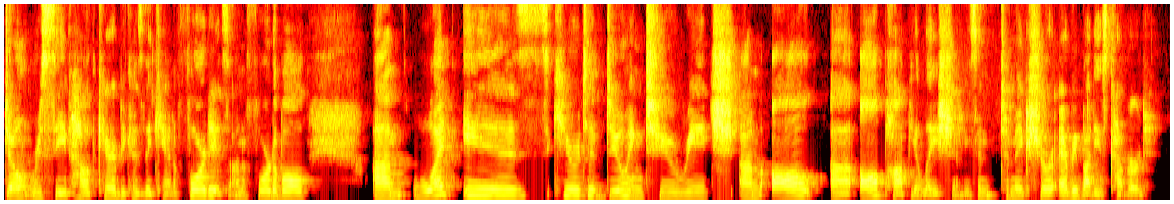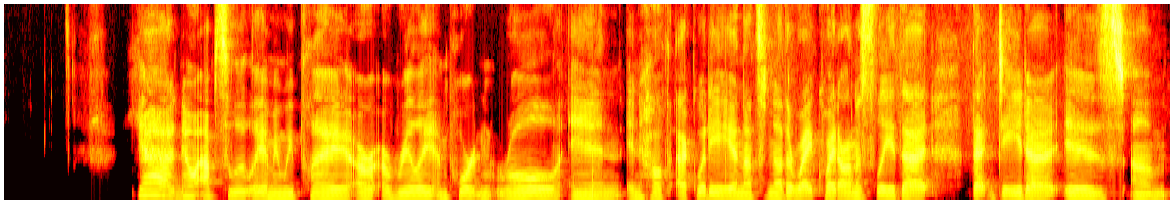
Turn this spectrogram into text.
don't receive health care because they can't afford it, it's unaffordable. Um, what is Curative doing to reach um, all uh, all populations and to make sure everybody's covered? Yeah, no, absolutely. I mean, we play a, a, really important role in in health equity, and that's another way, quite honestly, that that data is um,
